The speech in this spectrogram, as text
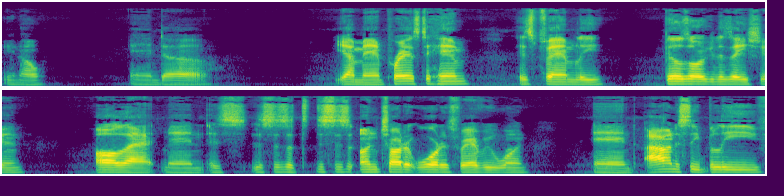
You know. And uh yeah, man, prayers to him, his family, Bill's organization, all that, man. Is this is a this is uncharted waters for everyone. And I honestly believe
